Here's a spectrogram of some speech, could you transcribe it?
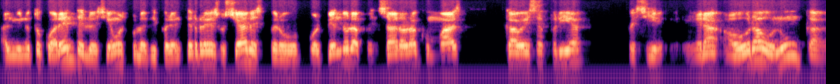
al minuto 40, y lo decíamos por las diferentes redes sociales, pero volviéndolo a pensar ahora con más cabeza fría, pues si era ahora o nunca.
